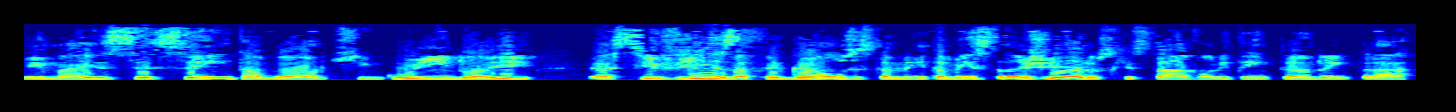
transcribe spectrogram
em mais de 60 mortos, incluindo aí é, civis afegãos e também, também estrangeiros que estavam ali tentando entrar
